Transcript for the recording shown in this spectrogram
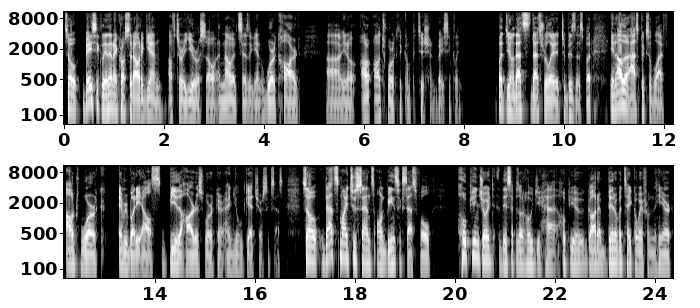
So basically, and then I crossed it out again after a year or so, and now it says again, work hard. Uh, you know, out, outwork the competition, basically. But you know, that's that's related to business. But in other aspects of life, outwork everybody else be the hardest worker and you'll get your success so that's my two cents on being successful Hope you enjoyed this episode. Hope you ha- hope you got a bit of a takeaway from here.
